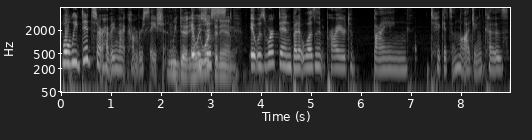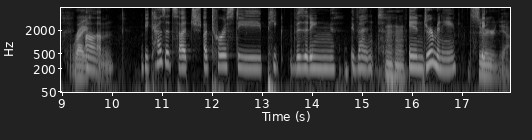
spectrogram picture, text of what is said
Well, we did start having that conversation. we did. Yeah, we was worked it in. it was worked in, but it wasn't prior to buying tickets and lodging because Right. um because it's such a touristy peak visiting event mm-hmm. in Germany, Sooner, yeah.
